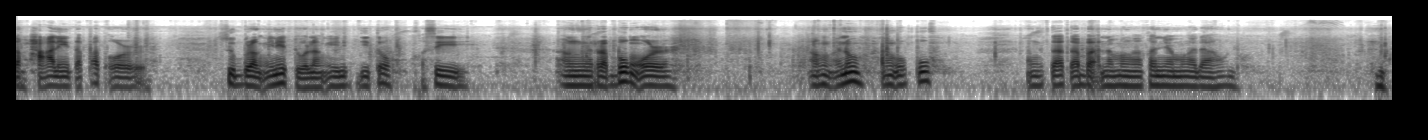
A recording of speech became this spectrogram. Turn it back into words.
tanghaling tapat or sobrang init, walang init dito kasi ang rabong or ang ano, ang upo ang tataba ng mga kanyang mga dahon.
